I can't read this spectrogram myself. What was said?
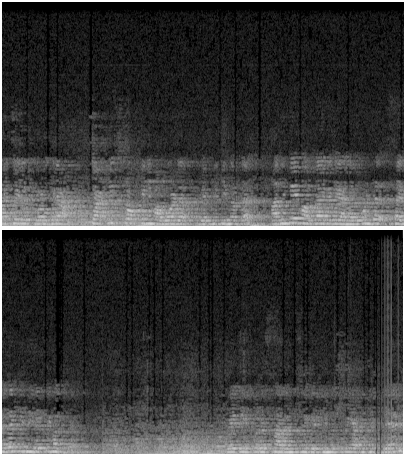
മറ്റൊരു പ്രോഗ്രാം സ്റ്റോക്കിനും അവാർഡ് ലഭിക്കുന്നത്. അതിന്റെയും അവതാരകയാണ്. അതുകൊണ്ട് സരിതയ്ക്ക് നിരത്തി മധുരം. വേദിയിൽ പുരസ്കാരം സ്വീകരിക്കുന്നു ശ്രീ അഭിജിത്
